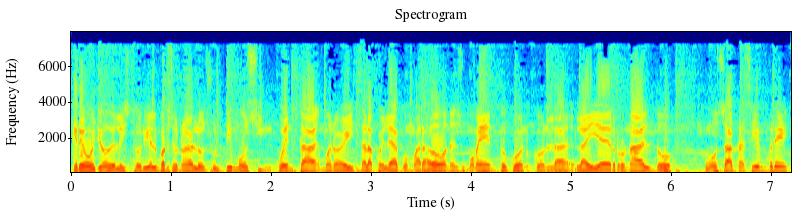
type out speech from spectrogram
creo yo, de la historia del Barcelona de los últimos 50, bueno, ahí está la pelea con Maradona en su momento, con, la, ida de Ronaldo, como saca siempre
